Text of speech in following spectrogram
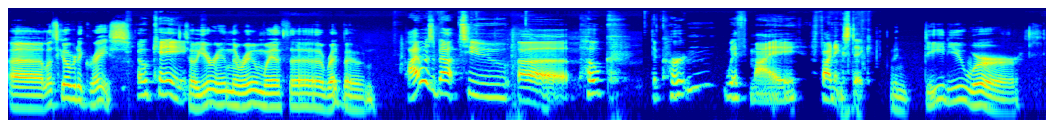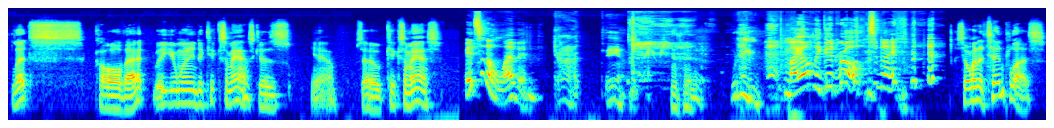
Uh, let's go over to Grace. Okay. So you're in the room with uh, Redbone. I was about to uh, poke the curtain with my fighting stick. Indeed, you were. Let's call that. Well, you're wanting to kick some ass, because yeah. So kick some ass. It's an 11. God damn. what do you? My only good roll tonight. So on a 10 plus,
